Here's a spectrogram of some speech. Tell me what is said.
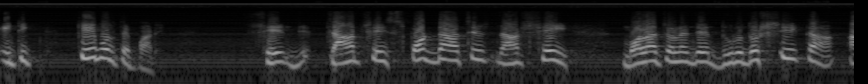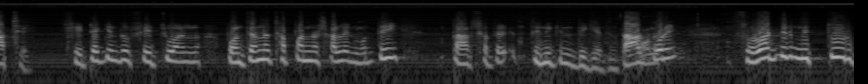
এটি কে বলতে পারে? সে যার সেই স্পর্ধা আছে, যার সেই বলা চলে যে দূরদর্শিতা আছে। সেটা কিন্তু সেই চুয়ান্ন পঞ্চান্ন ছাপ্পান্ন সালের মধ্যেই তার সাথে তিনি কিন্তু দেখিয়েছেন। তারপরে সোহরাওয়ার্দীর মৃত্যুর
